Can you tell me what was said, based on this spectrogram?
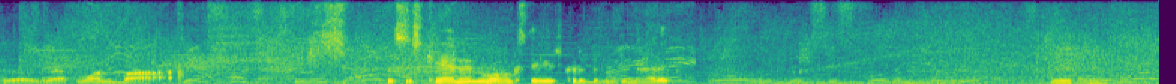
Throws that one bar. This is canon, wrong stage, could have been dramatic. Goodness.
